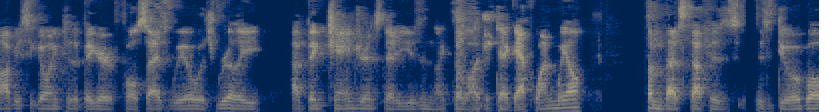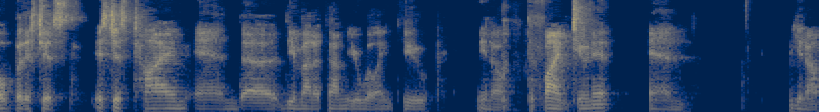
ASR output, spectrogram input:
Obviously, going to the bigger full size wheel was really a big changer instead of using like the Logitech F1 wheel. Some of that stuff is is doable, but it's just it's just time and uh, the amount of time that you're willing to, you know, to fine tune it. And you know,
